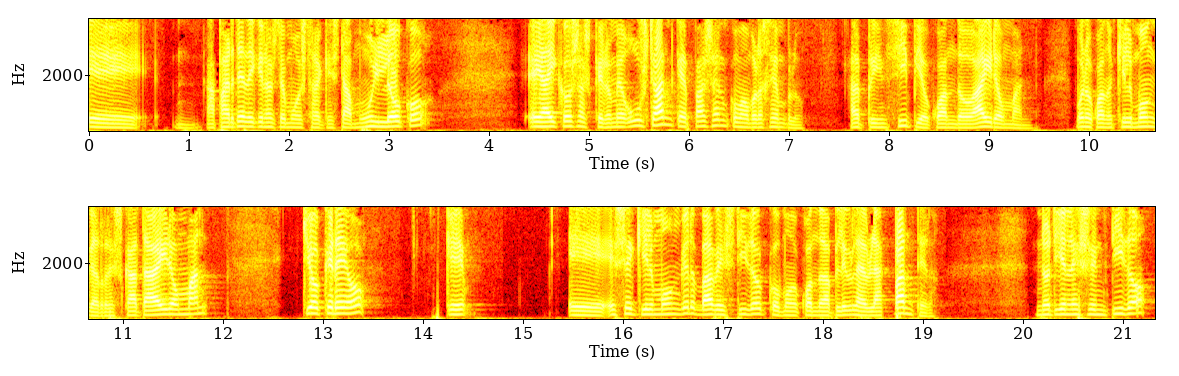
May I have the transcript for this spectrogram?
eh, aparte de que nos demuestra que está muy loco, eh, hay cosas que no me gustan que pasan, como por ejemplo, al principio cuando Iron Man, bueno, cuando Killmonger rescata a Iron Man, yo creo que eh, ese Killmonger va vestido como cuando la película de Black Panther. No tiene sentido,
